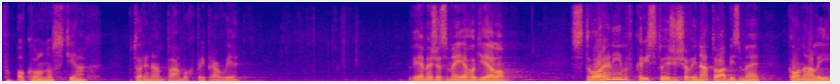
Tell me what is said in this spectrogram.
v okolnostiach, ktoré nám Pán Boh pripravuje? Vieme, že sme Jeho dielom, stvoreným v Kristu Ježišovi na to, aby sme konali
